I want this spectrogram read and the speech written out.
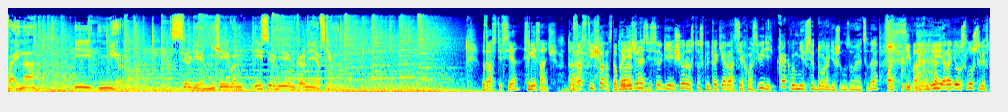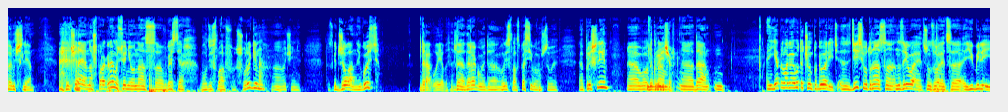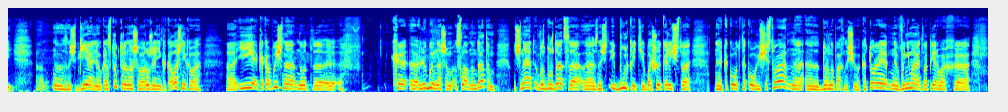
«Война и мир» с Сергеем Михеевым и Сергеем Корнеевским. Здравствуйте все. Сергей Александрович. Да. Здравствуйте еще раз. Добрый да, вечер. Здравствуйте, Сергей. Еще раз, так сказать, как я рад всех вас видеть. Как вы мне все дороги, что называется, да? Спасибо. Вот, и радиослушатели в том числе. Начинаем нашу программу. Сегодня у нас э, в гостях Владислав Шурыгин, э, очень, так сказать, желанный гость. Дорогой, я бы сказал. Да, дорогой, да, Владислав, спасибо вам, что вы э, пришли. Э, Вот, Добрый нам. вечер. Э, Да. Я предлагаю вот о чем поговорить. Здесь вот у нас назревает, что называется, юбилей значит, гениального конструктора нашего оружейника Калашникова. И, как обычно, ну вот, к э, любым нашим славным датам начинает возбуждаться, э, значит, и булькать большое количество э, какого-то такого вещества э, э, дурно пахнущего, которое вынимают, во-первых,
